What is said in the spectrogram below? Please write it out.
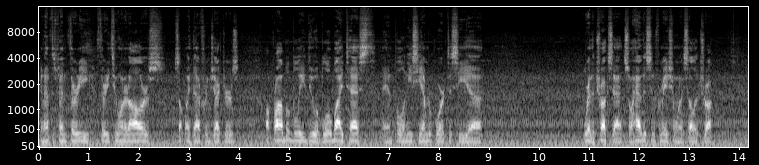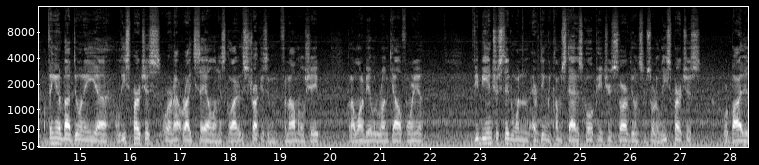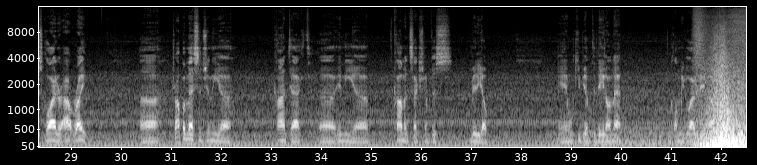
Gonna have to spend 30 $3,200, something like that for injectors. I'll probably do a blow-by test and pull an ECM report to see uh, where the truck's at. So I have this information when I sell the truck. I'm thinking about doing a, uh, a lease purchase or an outright sale on this glider. This truck is in phenomenal shape, but I want to be able to run California. If you'd be interested when everything becomes status quo at Patriot Star of doing some sort of lease purchase or buy this glider outright, uh, drop a message in the uh, contact uh, in the uh, comment section of this video and we'll keep you up to date on that. Columbia Glider Dave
